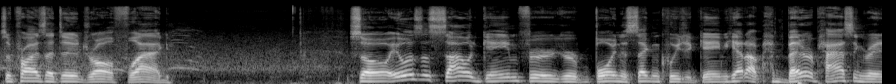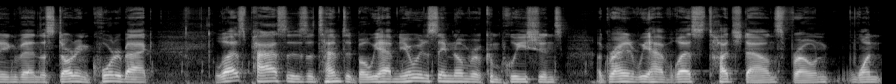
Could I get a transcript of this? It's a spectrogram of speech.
Surprised I didn't draw a flag. So it was a solid game for your boy in the second collegiate game. He had a better passing rating than the starting quarterback. Less passes attempted, but we have nearly the same number of completions. Uh, granted, we have less touchdowns thrown, one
